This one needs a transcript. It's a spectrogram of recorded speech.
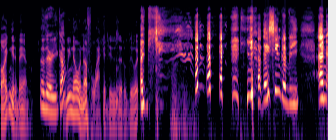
oh, I can get a band. Oh, there you go. We know enough wackadoos that'll do it. yeah, they seem to be. And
